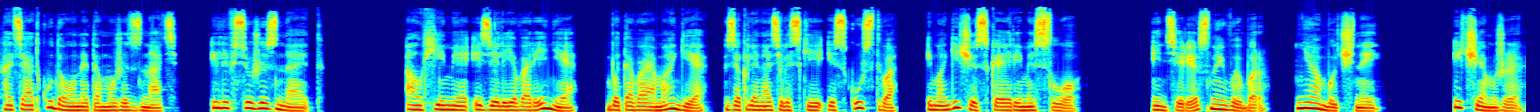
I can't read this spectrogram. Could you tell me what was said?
Хотя откуда он это может знать? Или все же знает? Алхимия и зельеварение, бытовая магия, заклинательские искусства и магическое ремесло. Интересный выбор, необычный. И чем же?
